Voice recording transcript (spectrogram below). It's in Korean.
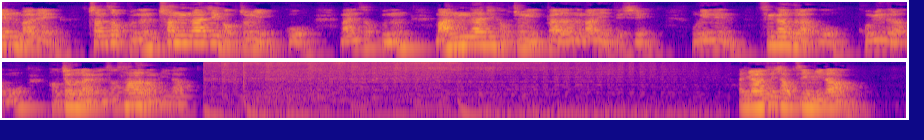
옛말에 천석구는 천 가지 걱정이 있고 만석구는 만 가지 걱정이 있다라는 말이 있듯이 우리는 생각을 하고 고민을 하고 걱정을 하면서 살아갑니다. 안녕하세요 잡스입니다.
